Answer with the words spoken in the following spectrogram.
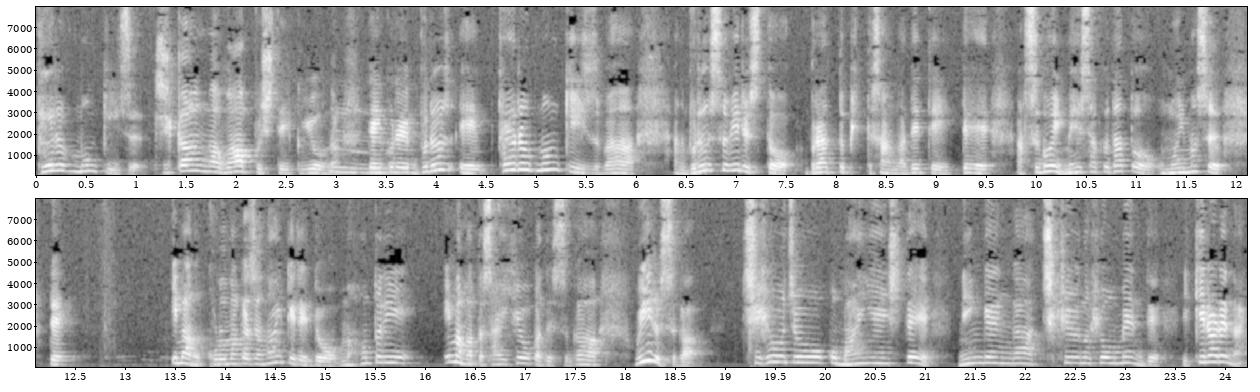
テイル・オブ・モンキーズ」時間がワープしていくような、うん。でこれブルー、えー「テイル・オブ・モンキーズは」あのブルース・ウィルスとブラッド・ピットさんが出ていてあすごい名作だと思います。で今のコロナ禍じゃないけれど、まあ、本当に今また再評価ですがウイルスが地表上をこう蔓延して人間が地球の表面で生きられない。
